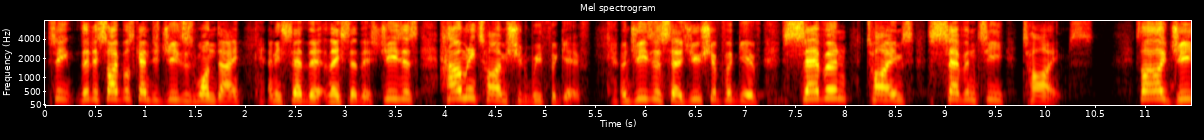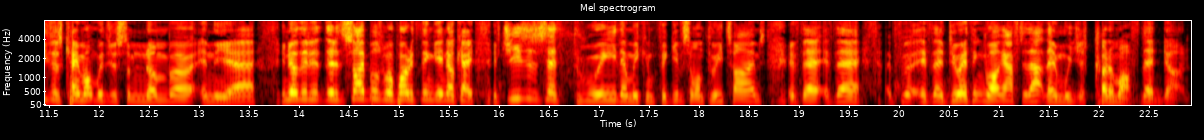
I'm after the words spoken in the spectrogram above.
See, the disciples came to Jesus one day and he said that they said this, Jesus, how many times should we forgive? And Jesus says, You should forgive seven times 70 times. It's not like Jesus came up with just some number in the air. You know, the, the disciples were probably thinking, okay, if Jesus said three, then we can forgive someone three times. If they're, if they're, if, they do anything wrong after that, then we just cut them off. They're done.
